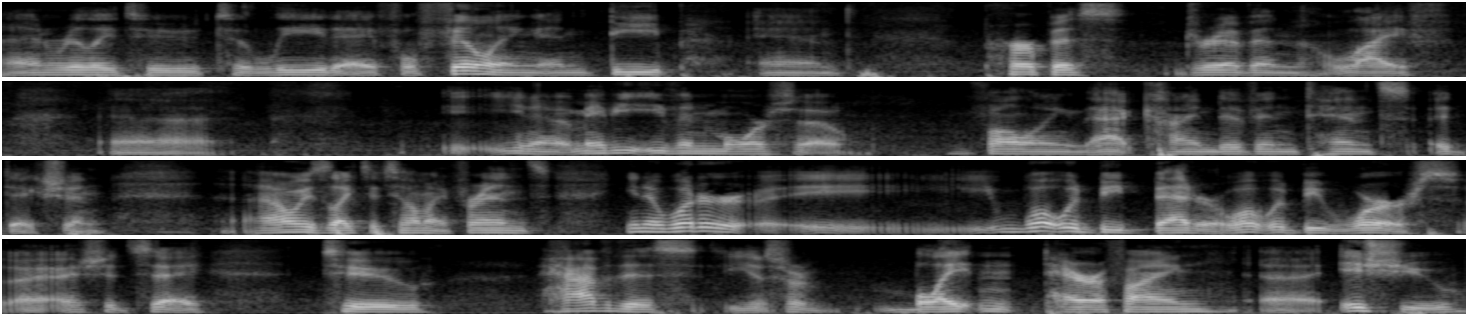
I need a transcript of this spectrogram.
and really to, to lead a fulfilling and deep and purpose driven life. Uh, you know, maybe even more so following that kind of intense addiction. I always like to tell my friends, you know, what are what would be better, what would be worse, I, should say, to have this you know, sort of blatant, terrifying uh, issue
